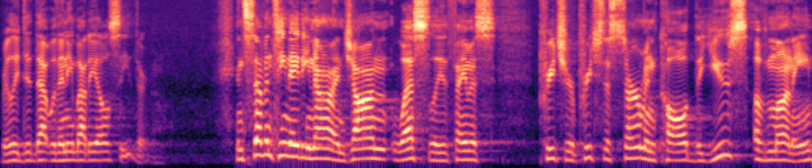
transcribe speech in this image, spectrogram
really did that with anybody else either. In 1789, John Wesley, the famous preacher, preached a sermon called The Use of Money.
